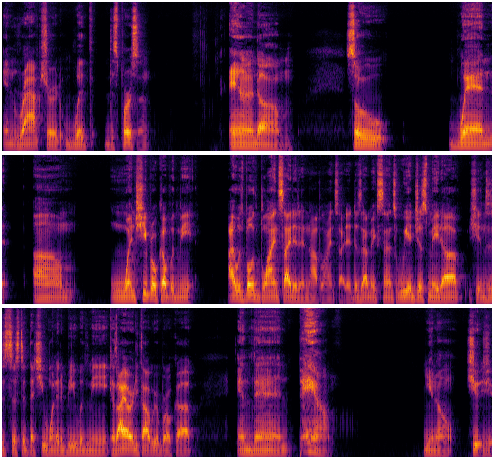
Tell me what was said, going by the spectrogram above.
enraptured with this person. And um so when um when she broke up with me, I was both blindsided and not blindsided. Does that make sense? We had just made up. She insisted that she wanted to be with me because I already thought we were broke up. And then, bam, you know, she, she,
